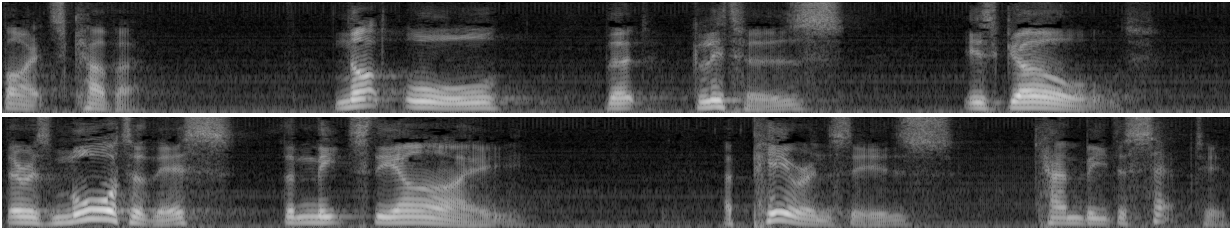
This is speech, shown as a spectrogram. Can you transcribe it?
by its cover. Not all that glitters is gold. There is more to this than meets the eye. Appearances can be deceptive.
